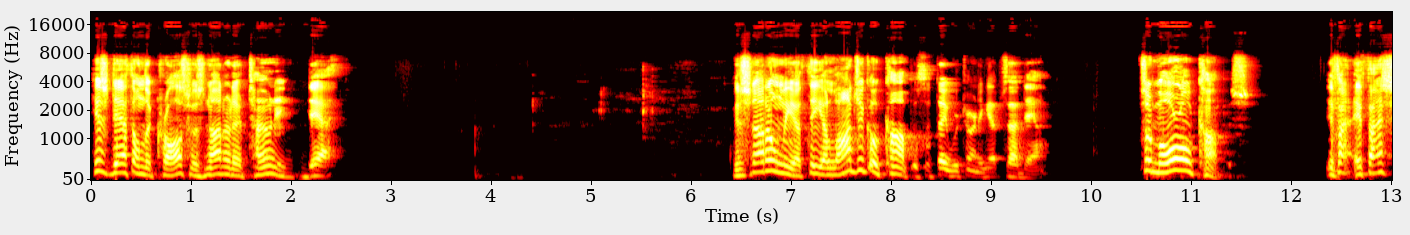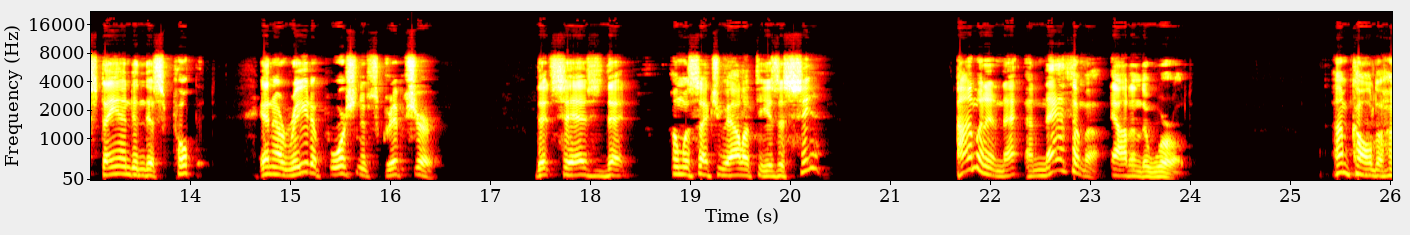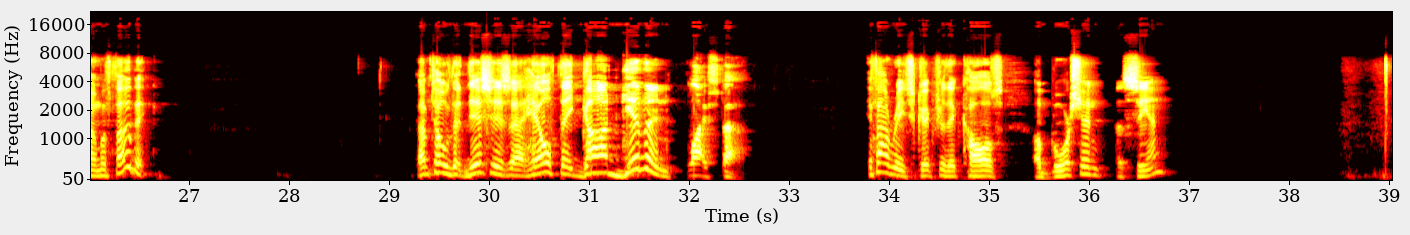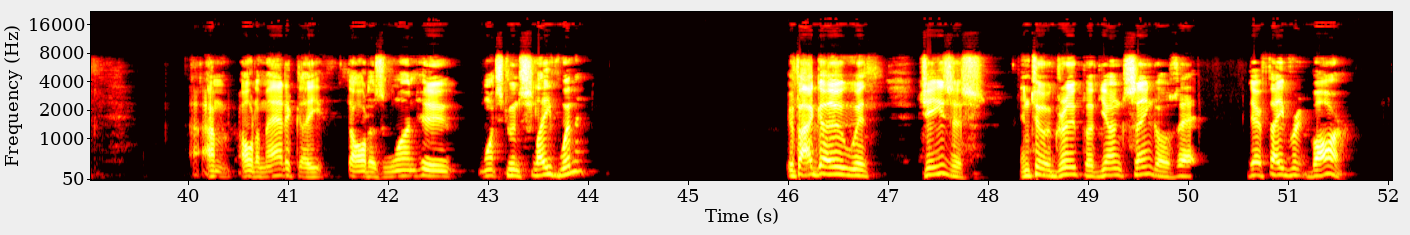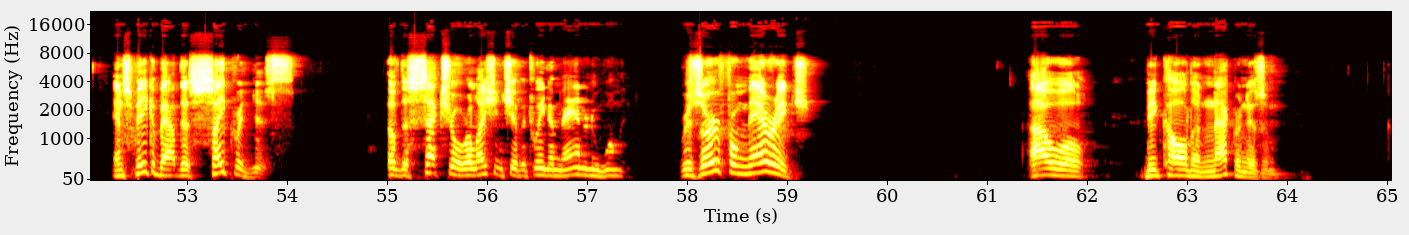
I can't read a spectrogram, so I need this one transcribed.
His death on the cross was not an atoning death. It's not only a theological compass that they were turning upside down, it's a moral compass. If I, if I stand in this pulpit and I read a portion of Scripture that says that homosexuality is a sin, I'm an anathema out in the world. I'm called a homophobic. I'm told that this is a healthy, God given lifestyle. If I read scripture that calls abortion a sin, I'm automatically thought as one who wants to enslave women. If I go with Jesus into a group of young singles at their favorite bar and speak about the sacredness of the sexual relationship between a man and a woman, reserved for marriage, I will be called an anachronism,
